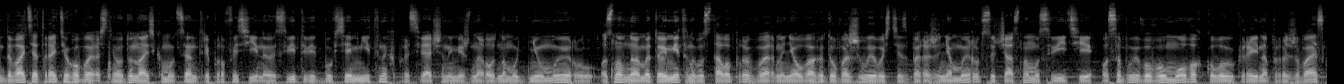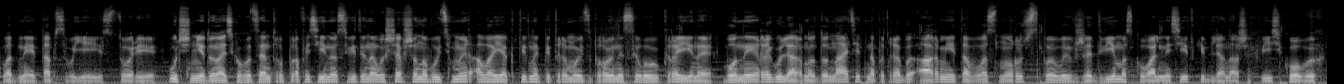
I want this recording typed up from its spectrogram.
23 вересня у Дунайському центрі професійної освіти відбувся мітинг, присвячений Міжнародному дню миру. Основною метою мітингу стало привернення уваги до важливості збереження миру в сучасному світі, особливо в умовах, коли Україна переживає складний етап своєї історії. Учні Донецького центру професійної освіти не лише вшановують мир, але й активно підтримують Збройні Сили України. Вони регулярно донатять на потреби армії та власноруч сплели вже дві маскувальні сітки для наших військових.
